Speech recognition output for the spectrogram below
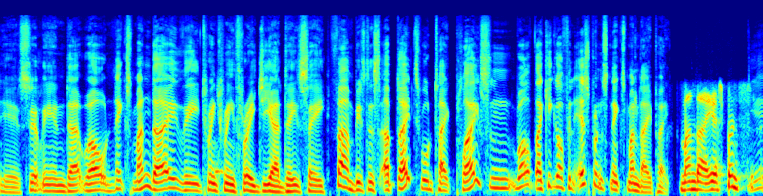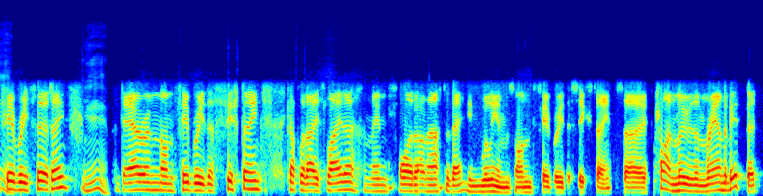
Yeah, certainly. And uh, well, next Monday, the 2023 GRDC farm business updates will take place, and well, they kick off in Esperance next Monday, Pete. Monday, Esperance, yeah. February 13th. Yeah. Dowerin on February the 15th, a couple of days later, and then followed on after that in Williams on February the 16th. So try and move them around a bit, but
